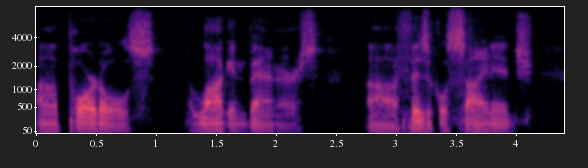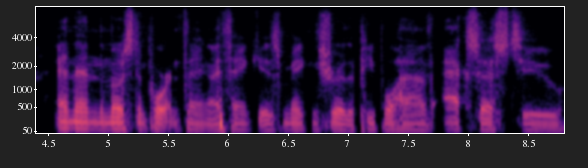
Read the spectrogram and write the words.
uh, portals, login banners, uh, physical signage. And then the most important thing, I think, is making sure that people have access to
